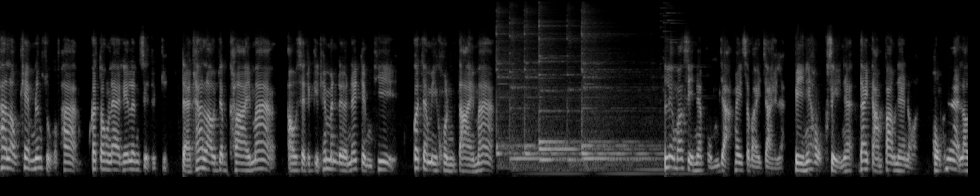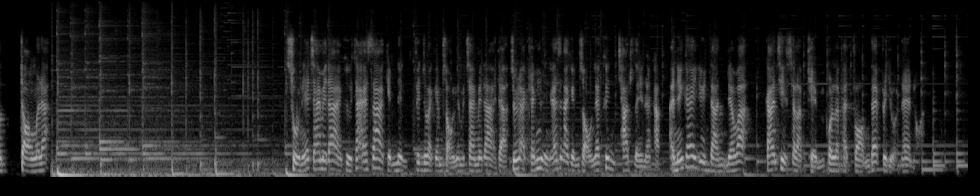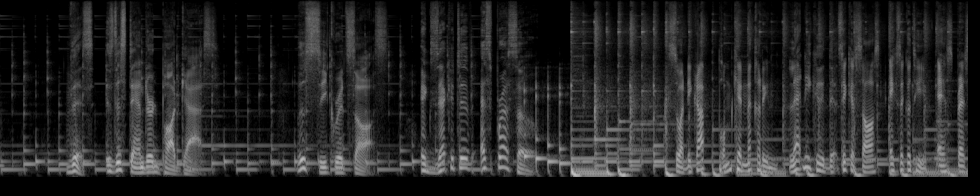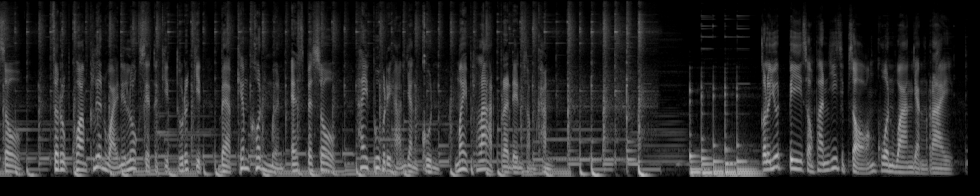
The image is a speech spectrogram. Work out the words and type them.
ถ้าเราเข้มเรื่องสุขภาพก็ต้องแลกด้วยเรื่องเศรษฐกิจ แต่ถ้าเราจะคลายมากเอาเศรษฐกิจให้มันเดินได้เต็มที่ก็จะมีคนตายมาก เรื่องวัคซีนเนี่ยผมอยากให้สบายใจแล้วปีนี้64เนี่ยได้ตามเป้าแน่นอน65เราจองไว้แล้วสูตรนี้ใช้ไม่ได้คือถ้าแอสตราเข็มหนึ่งฟินซูแวคเข็มสองเนี่ยมันใช้ไม่ได้แต่ซูแวคเข็มหนึ่งแอสตราเข็มสองเนี่ยขึ้นชัดเลยนะครับ อันนี้ก็ให้ยืนยันเดียว่าการฉีดสลับเข็มคนละแพลตฟอร์มได้ประโยชน์แน่นอน This is the Standard Podcast. The Secret Sauce. Executive Espresso สวัสดีครับ ผมเคน นครินทร์ และนี่คือ The Secret Sauce Executive Espresso สรุปความเคลื่อนไหวในโลกเศรษฐกิจธุรกิจแบบเข้มข้นเหมือนเอสเปรสโซให้ผู้บริหารอย่างคุณไม่พลาดประเด็นสำคัญ กลยุทธ์ปี 2022 ควรวางอย่างไร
